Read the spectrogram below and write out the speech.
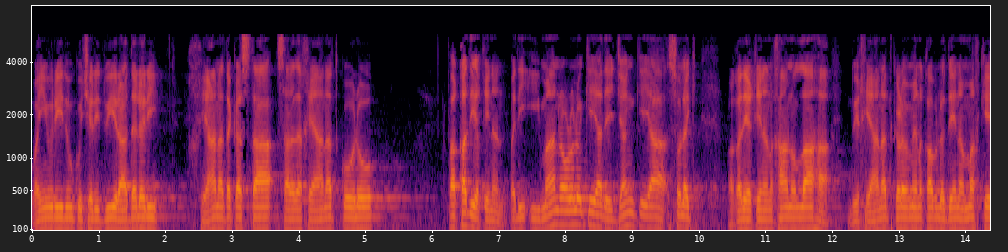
و یریدو کو چری دوی اراده لري خیانت کستا سره د خیانت کولو فقد یقینا په دې ایمان راوړلو کې یا د جنگ کې یا صلح فقد یقینا خان الله دوی خیانت کړو من قبل دینه مخکې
